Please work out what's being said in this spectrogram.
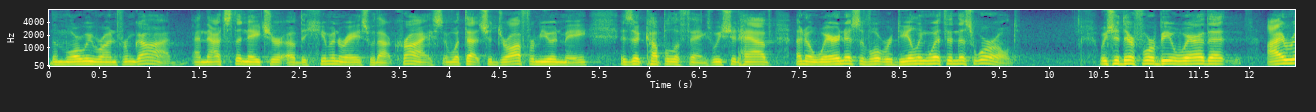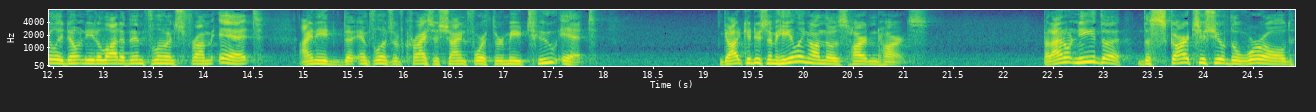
the more we run from God. And that's the nature of the human race without Christ. And what that should draw from you and me is a couple of things. We should have an awareness of what we're dealing with in this world. We should therefore be aware that I really don't need a lot of influence from it. I need the influence of Christ to shine forth through me to it. God can do some healing on those hardened hearts. But I don't need the, the scar tissue of the world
